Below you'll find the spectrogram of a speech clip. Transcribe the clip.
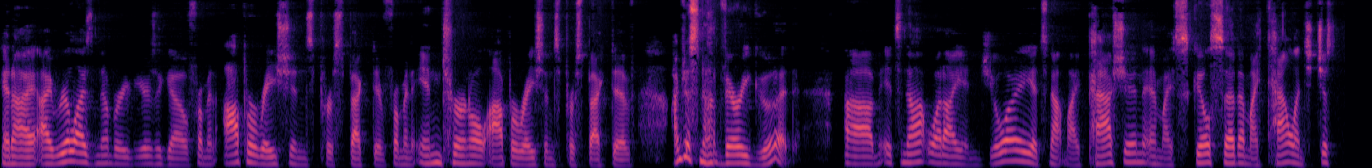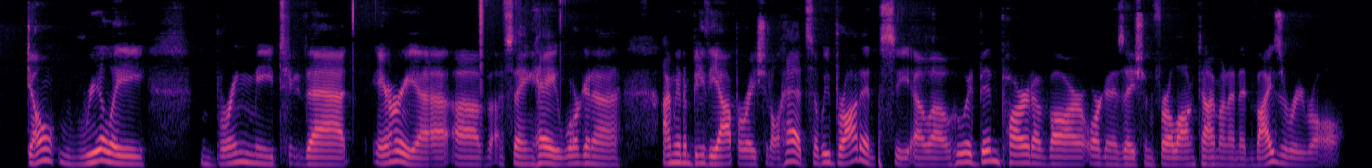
And I, I, realized a number of years ago, from an operations perspective, from an internal operations perspective, I'm just not very good. Um, it's not what I enjoy. It's not my passion, and my skill set and my talents just don't really bring me to that area of, of saying, "Hey, we're gonna." I'm going to be the operational head. So we brought in a COO who had been part of our organization for a long time on an advisory role.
